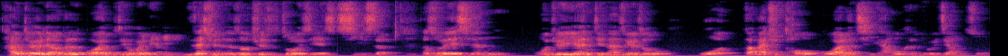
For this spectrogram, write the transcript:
台湾就会聊，但是国外也不见得会聊。你在选择的时候确实做了一些牺牲。那所以一些牺牲，我觉得也很简单，是因为说。我大概去投国外的期刊，我可能就会这样做。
